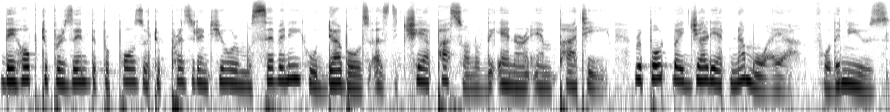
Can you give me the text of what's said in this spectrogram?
They hope to present the proposal to President Yoweri Museveni, who doubles as the chairperson of the NRM party. Report by Jaliat Namuwaya for the news.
